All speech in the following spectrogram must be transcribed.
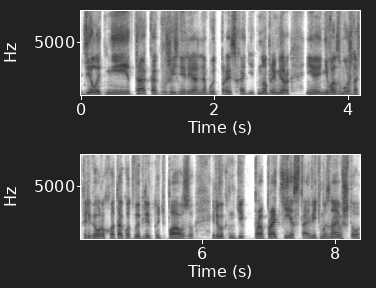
делать не так, как в жизни реально будет происходить. Ну, например, не, невозможно в переговорах вот так вот выкрикнуть паузу или выкрикнуть про протест. А ведь мы знаем, что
